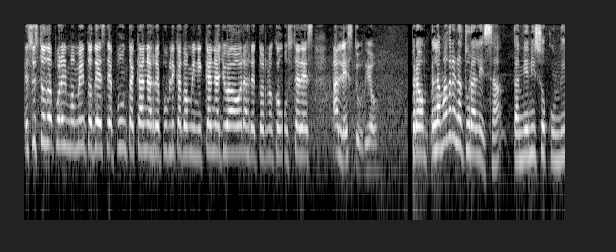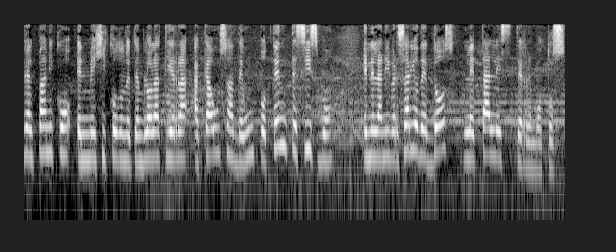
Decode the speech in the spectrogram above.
Eso es todo por el momento desde Punta Cana, República Dominicana. Yo ahora retorno con ustedes al estudio. Pero la madre naturaleza también hizo cundir el pánico en México, donde tembló la tierra a causa de un potente sismo en el aniversario de dos letales terremotos.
